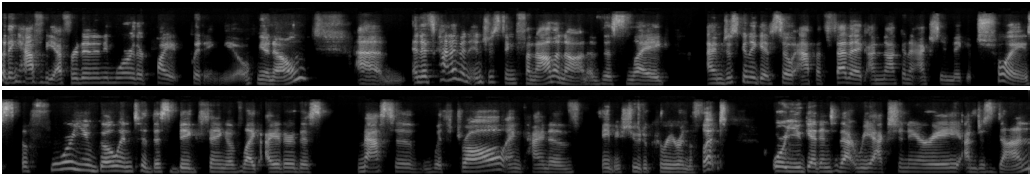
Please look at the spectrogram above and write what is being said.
putting half the effort in anymore, they're quiet quitting you, you know? Um, and it's kind of an interesting phenomenon of this like, I'm just going to get so apathetic. I'm not going to actually make a choice before you go into this big thing of like either this massive withdrawal and kind of maybe shoot a career in the foot, or you get into that reactionary, I'm just done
